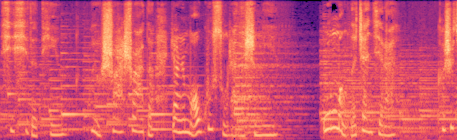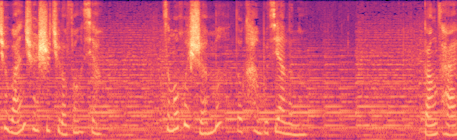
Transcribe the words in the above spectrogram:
细细的听，会有刷刷的让人毛骨悚然的声音。我猛地站起来。可是却完全失去了方向，怎么会什么都看不见了呢？刚才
